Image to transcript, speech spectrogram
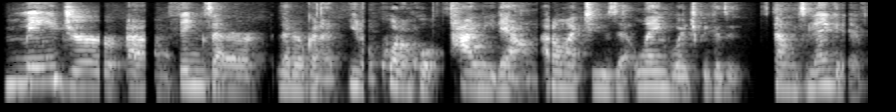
major um, things that are that are going to you know quote unquote tie me down. I don't like to use that language because it sounds negative.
